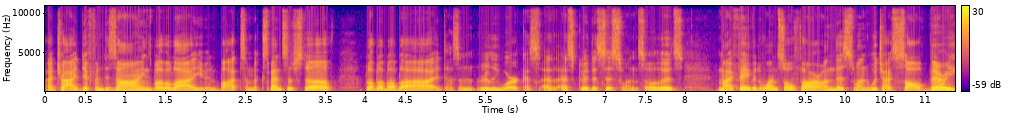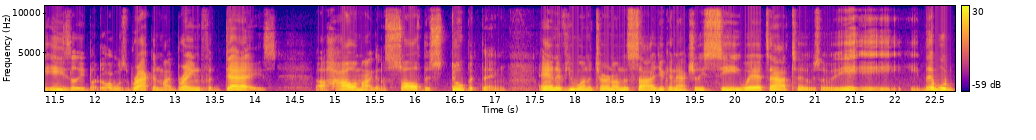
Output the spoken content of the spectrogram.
I tried different designs, blah, blah, blah. I even bought some expensive stuff, blah, blah, blah, blah. It doesn't really work as, as, as good as this one. So it's my favorite one so far on this one, which I solved very easily, but I was racking my brain for days. Uh, how am I going to solve this stupid thing? And if you want to turn on the side, you can actually see where it's at too. So there will,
